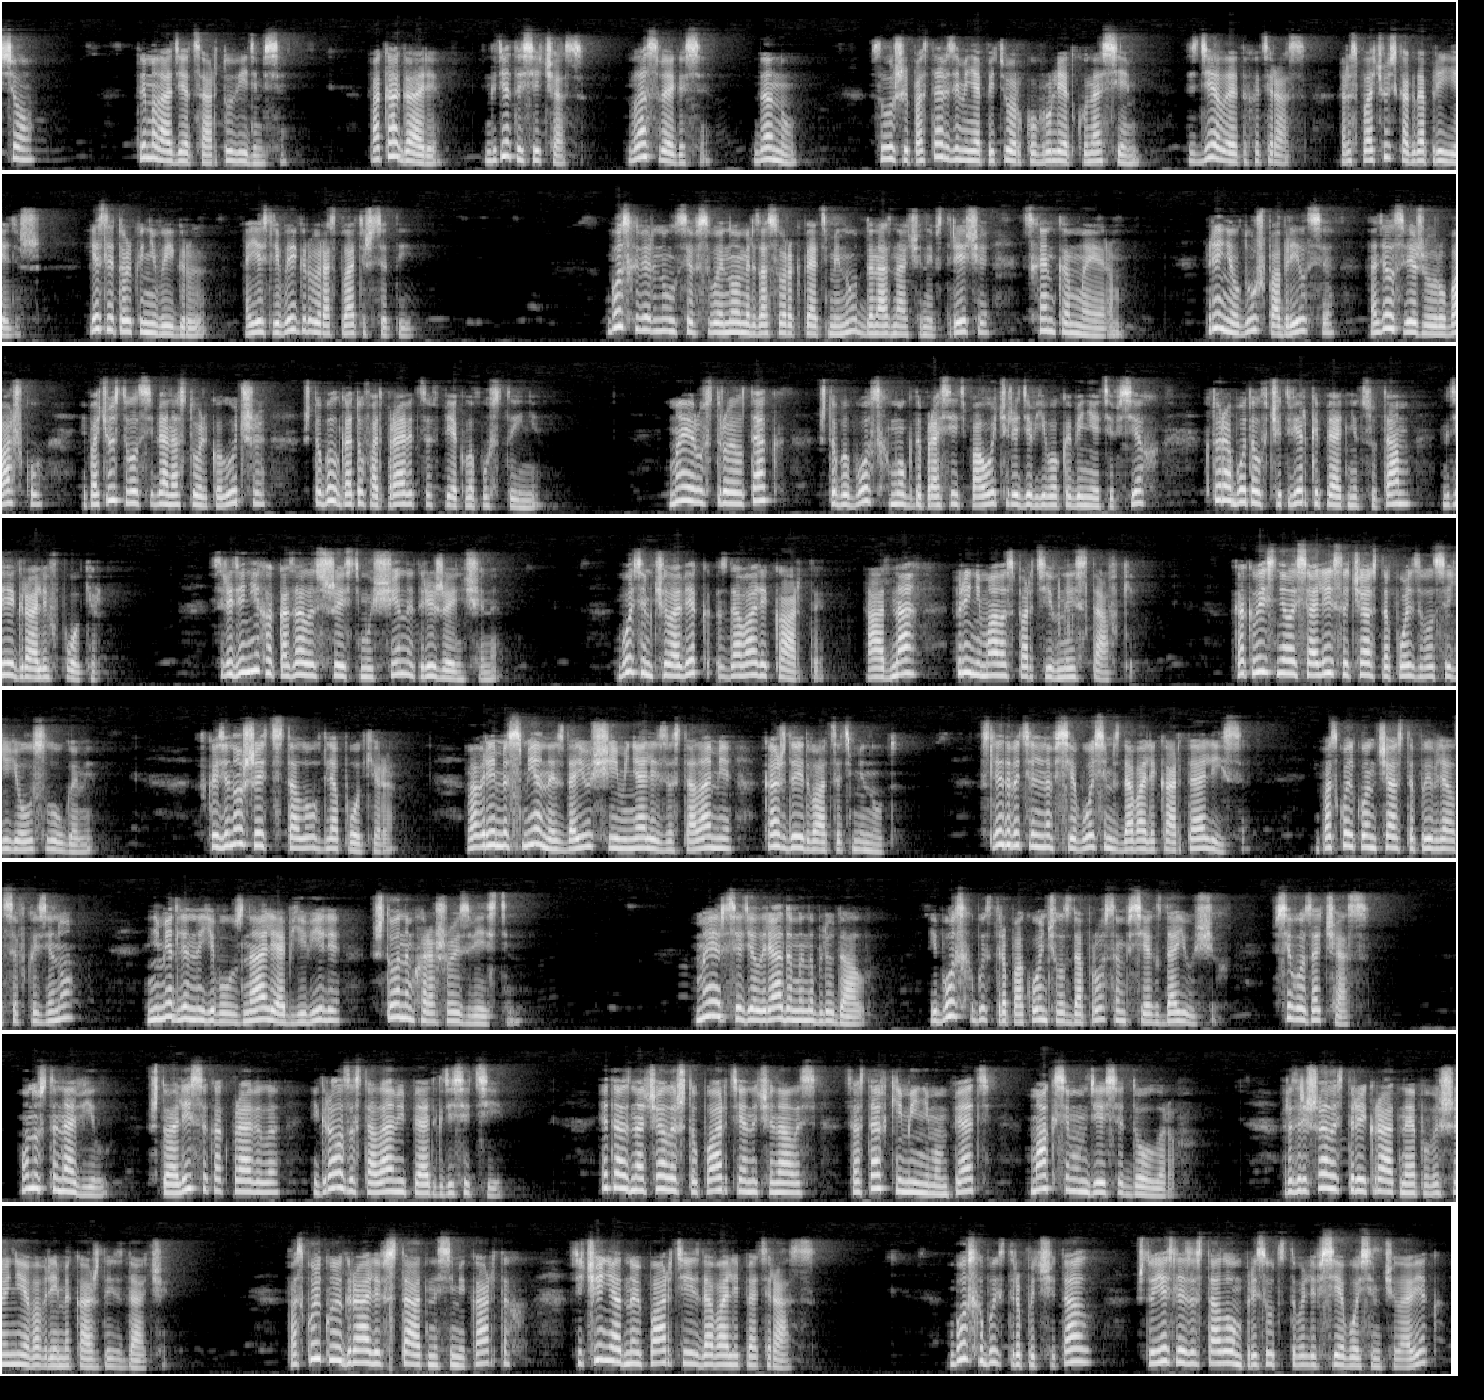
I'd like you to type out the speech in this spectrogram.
Все. Ты молодец, Арт, увидимся. Пока, Гарри. Где ты сейчас? В Лас-Вегасе. Да ну. Слушай, поставь за меня пятерку в рулетку на семь. Сделай это хоть раз. Расплачусь, когда приедешь. Если только не выиграю. А если выиграю, расплатишься ты. Босх вернулся в свой номер за 45 минут до назначенной встречи с Хэнком Мейером. Принял душ, побрился, надел свежую рубашку и почувствовал себя настолько лучше, что был готов отправиться в пекло пустыни. Мейер устроил так, чтобы Босх мог допросить по очереди в его кабинете всех, кто работал в четверг и пятницу там, где играли в покер. Среди них оказалось шесть мужчин и три женщины. Восемь человек сдавали карты, а одна принимала спортивные ставки. Как выяснилось, Алиса часто пользовался ее услугами. В казино шесть столов для покера. Во время смены сдающие менялись за столами каждые 20 минут. Следовательно, все восемь сдавали карты Алисы. И поскольку он часто появлялся в казино, немедленно его узнали и объявили, что он им хорошо известен. Мэйр сидел рядом и наблюдал, и Босх быстро покончил с допросом всех сдающих, всего за час. Он установил, что Алиса, как правило, играла за столами 5 к 10. Это означало, что партия начиналась со ставки минимум 5, максимум 10 долларов. Разрешалось троекратное повышение во время каждой сдачи. Поскольку играли в стат на семи картах, в течение одной партии сдавали пять раз. Босх быстро подсчитал, что если за столом присутствовали все восемь человек,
